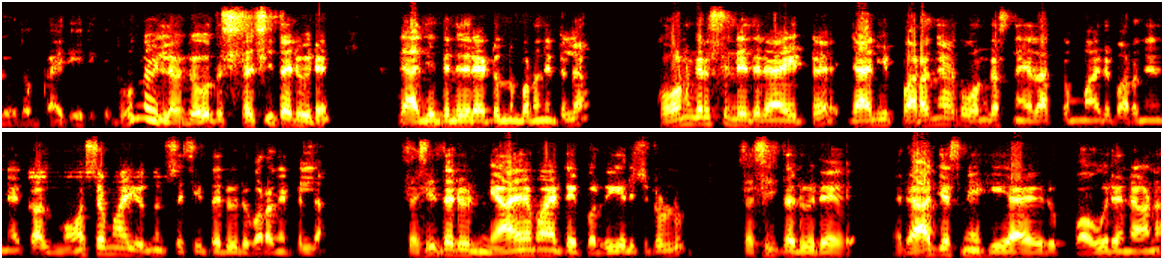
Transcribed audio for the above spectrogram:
ഗൗതം കാര്യമായിരിക്കുന്നത് ഒന്നുമില്ല. ഗൗതം ശശി തരൂര് രാജ്യത്തിനെതിരായിട്ടൊന്നും പറഞ്ഞിട്ടില്ല. കോൺഗ്രസിനെതിരായിട്ട് ഞാൻ ഈ പറഞ്ഞ കോൺഗ്രസ് നേതാക്കന്മാർ പറഞ്ഞതിനേക്കാൾ മോശമായി ഒന്നും ശശി തരൂർ പറഞ്ഞിട്ടില്ല. ശശി തരൂർ ന്യായമായിട്ടേ പ്രതികരിച്ചിട്ടുള്ളൂ. ശശി തരൂര് രാജ്യസ്നേഹിയായ ഒരു പൗരനാണ്.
